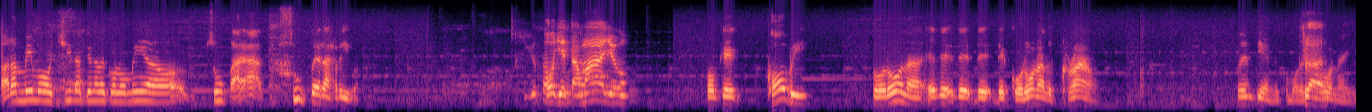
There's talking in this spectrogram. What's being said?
Ahora mismo China tiene la economía super, super arriba. Oye, Tamayo. Porque COVID, Corona, es de, de, de, Corona, the Crown. ¿Tú entiendes? Como de Corona. Y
